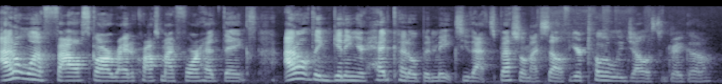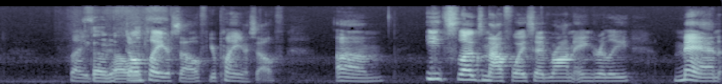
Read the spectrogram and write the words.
I don't want a foul scar right across my forehead, thanks. I don't think getting your head cut open makes you that special myself. You're totally jealous, Draco. Like, so don't play yourself. You're playing yourself. Um, eat slugs, Malfoy said Ron angrily. Man,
